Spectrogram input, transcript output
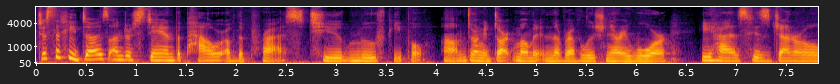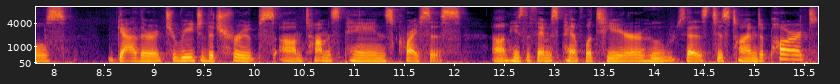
Just that he does understand the power of the press to move people. Um, during a dark moment in the Revolutionary War, he has his generals gathered to read to the troops um, Thomas Paine's Crisis. Um, he's the famous pamphleteer who says, "Tis time to part,"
